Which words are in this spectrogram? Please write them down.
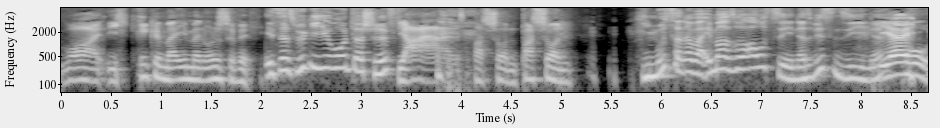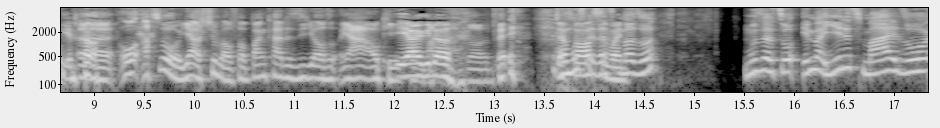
Boah, ich krickel mal eben meine Unterschrift. Ist das wirklich Ihre Unterschrift? Ja, das passt schon, passt schon. Die muss dann aber immer so aussehen, das wissen Sie, ne? Ja, oh, genau. Äh, oh, ach so, ja, stimmt. Auf der Bankkarte sieht die auch so. Ja, okay. Ja, genau. So. Dann muss er das immer so muss er das so immer jedes Mal so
